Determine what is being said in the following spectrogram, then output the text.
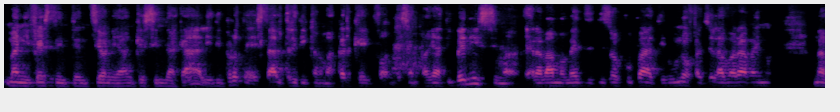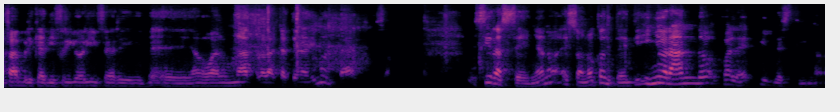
manifesta intenzioni anche sindacali di protesta, altri dicono ma perché in fondo siamo pagati benissimo, eravamo mezzi disoccupati, uno face, lavorava in una fabbrica di frigoriferi eh, o un altro alla catena di montagna. Insomma. si rassegnano e sono contenti, ignorando qual è il destino.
